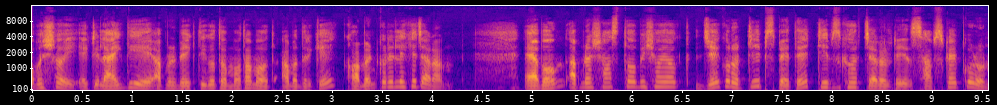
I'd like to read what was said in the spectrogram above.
অবশ্যই একটি লাইক দিয়ে আপনার ব্যক্তিগত মতামত আমাদেরকে কমেন্ট করে লিখে জানান। এবং আপনার স্বাস্থ্য বিষয়ক যে কোনো টিপস পেতে টিপস ঘর চ্যানেলটি সাবস্ক্রাইব করুন।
